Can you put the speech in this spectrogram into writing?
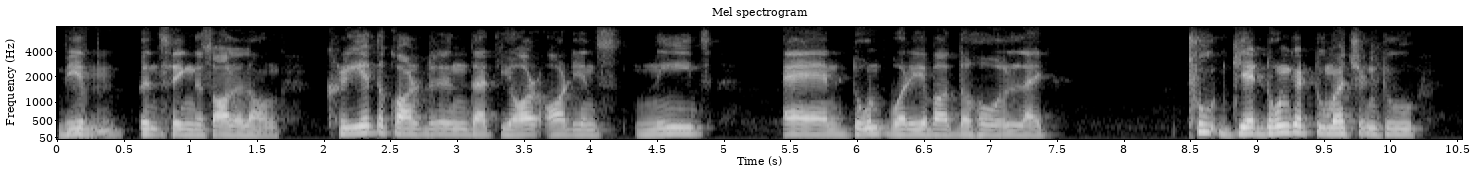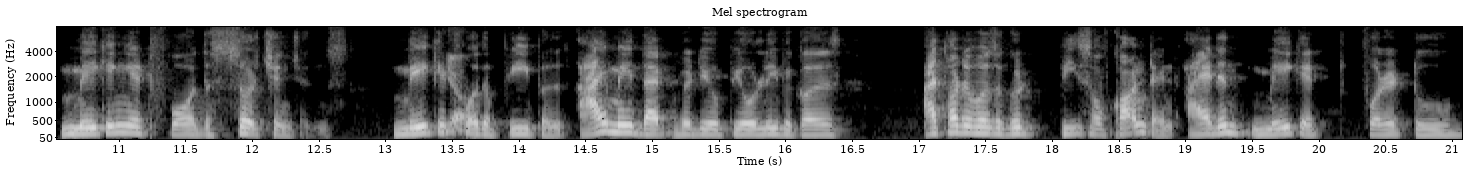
we've mm-hmm. been saying this all along create the content that your audience needs and don't worry about the whole like to get don't get too much into making it for the search engines make it yep. for the people i made that video purely because i thought it was a good piece of content i didn't make it for it to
